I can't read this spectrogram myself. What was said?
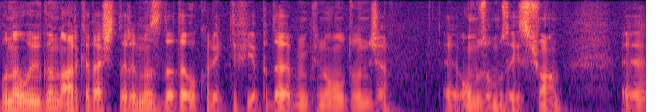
buna uygun arkadaşlarımızla da o kolektif yapıda mümkün olduğunca e, omuz omuzayız şu an. E,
